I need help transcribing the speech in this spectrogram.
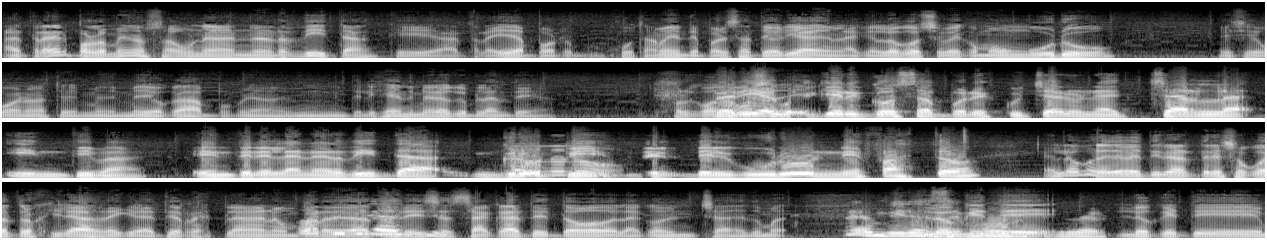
atraer por lo menos a una nerdita, que atraída por justamente por esa teoría en la que el loco se ve como un gurú, decir, bueno, este es me- medio capo, mira, inteligente, mira lo que plantea. Porque Daría vos- cualquier cosa por escuchar una charla íntima entre la nerdita groupie no. Del, del gurú nefasto. el loco le debe tirar tres o cuatro giladas de que la Tierra es plana, un par de datos, le dice, sacate todo, la concha de tu madre. Lo que te lo que te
